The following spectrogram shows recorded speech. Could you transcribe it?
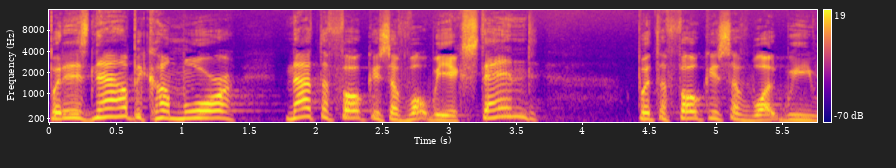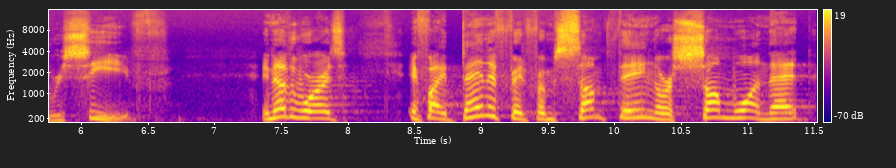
But it has now become more not the focus of what we extend, but the focus of what we receive. In other words, if I benefit from something or someone that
